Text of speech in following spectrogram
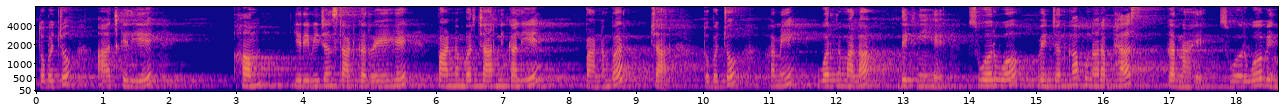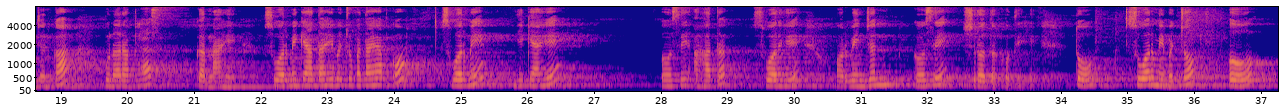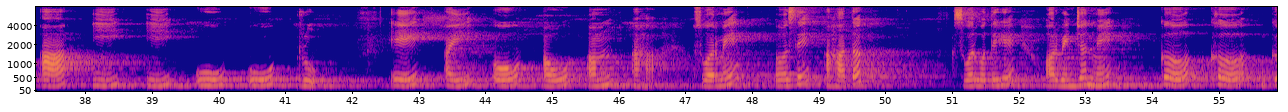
तो बच्चों, आज के लिए हम ये रिवीजन स्टार्ट कर रहे हैं। पाठ नंबर चार निकालिए। पाठ नंबर चार। तो बच्चों, हमें वर्णमाला देखनी है। स्वर व व्यंजन का पुनराभ्यास करना है। स्वर व व्यंजन का पुनराभ्यास करना है। स्वर में क्या आता है बच्चों, पता है आपको? स्वर में ये क्या है? अ से आहा तक स्वर है और व्यंजन क से श्र तक होते हैं। तो स्वर में बच्चों, अ, आ ई ई उ ऊ रु। ए, ऐ, ओ, औ, अम आहा स्वर में अ से आहा तक स्वर होते हैं और व्यंजन में क, ख, ग,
